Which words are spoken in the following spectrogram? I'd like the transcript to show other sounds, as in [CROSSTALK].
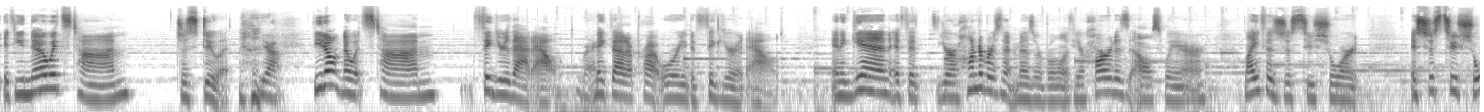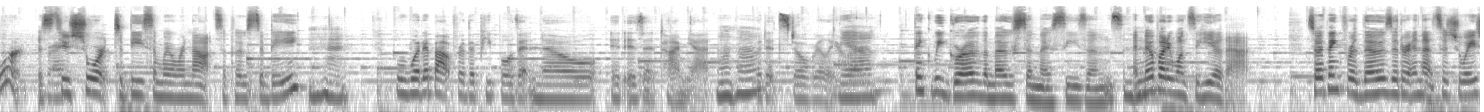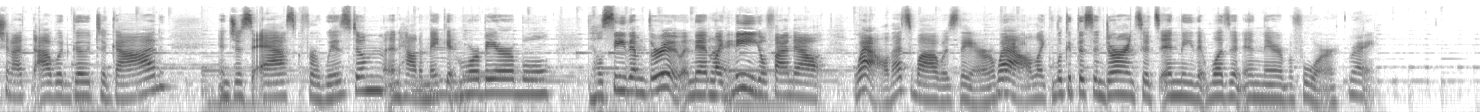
if you know it's time, just do it. [LAUGHS] Yeah. if you don't know it's time, figure that out. Right. Make that a priority to figure it out. And again, if it's you're 100% miserable, if your heart is elsewhere, life is just too short. It's just too short. It's Right. too short to be somewhere we're not supposed to be. Mm-hmm. Well, what about for the people that know it isn't time yet, mm-hmm. but it's still really hard? Yeah. I think we grow the most in those seasons, and mm-hmm. nobody wants to hear that. So I think for those that are in that situation, I, I would go to God and just ask for wisdom and how to make it mm-hmm. more bearable. He'll see them through. And then, like me, you'll find out, wow, that's why I was there. Wow, like look at this endurance that's in me that wasn't in there before. Right.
